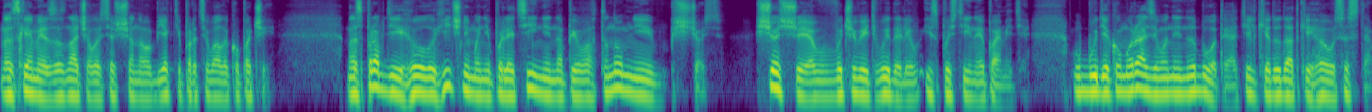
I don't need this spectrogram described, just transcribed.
На схемі зазначилося, що на об'єкті працювали копачі. Насправді геологічні, маніпуляційні, напівавтономні щось. Щось, що я, вочевидь, видалів із постійної пам'яті. У будь-якому разі вони не боти, а тільки додатки геосистем.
